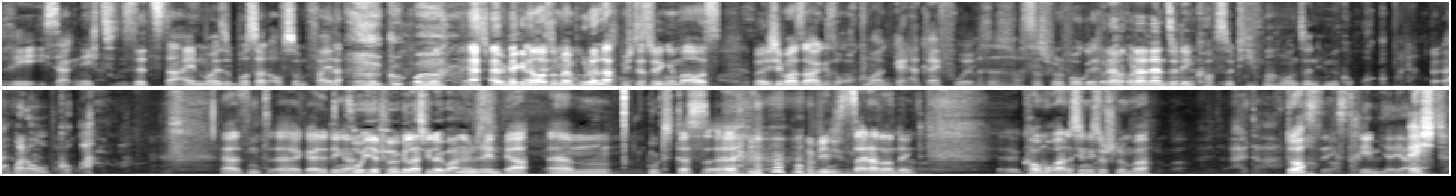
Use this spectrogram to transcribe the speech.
Reh, ich sag nichts, sitzt da ein Mäusebussard auf so einem Pfeiler. Guck mal. Das ist bei mir genauso. Mein Bruder lacht mich deswegen immer aus, weil ich immer sage so, oh guck mal, ein geiler Greifvogel. Was ist, was ist das für ein Vogel? Oder, oder dann so den Kopf so tief machen und so in den Himmel gucken. Oh, guck mal guck mal da oben, guck mal. Ja, sind äh, geile Dinger. so, ihr Vögel, lass wieder über Angeln reden. Ja, ähm, gut, dass äh, wenigstens einer dran denkt. Äh, Kormoran ist hier nicht so schlimm, wa? Alter, Doch? das ist extrem hier, ja. Echt? Ja.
